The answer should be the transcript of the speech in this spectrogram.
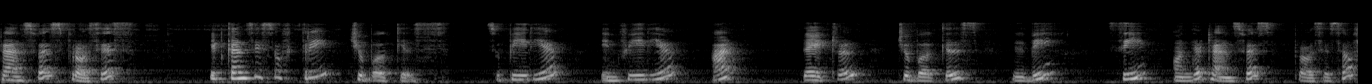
transverse process, it consists of three tubercles, superior, inferior and lateral tubercles will be seen on the transverse process of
